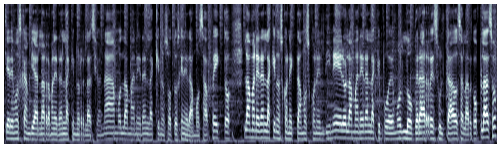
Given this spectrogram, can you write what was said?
Queremos cambiar la manera en la que nos relacionamos, la manera en la que nosotros generamos afecto, la manera en la que nos conectamos con el dinero, la manera en la que podemos lograr resultados a largo plazo,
